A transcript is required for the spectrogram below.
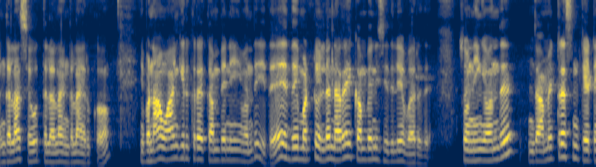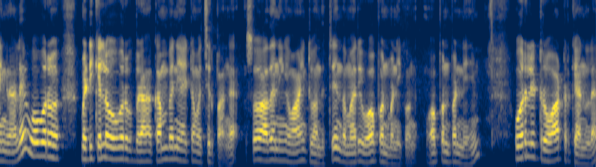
எங்கெல்லாம் செவுத்துலலாம் எங்கெல்லாம் இருக்கோ இப்போ நான் வாங்கியிருக்கிற கம்பெனி வந்து இது இது மட்டும் இல்லை நிறைய கம்பெனிஸ் இதுலேயே வருது. ஸோ நீங்கள் வந்து இந்த அமெட்ரஸ்ன்னு கேட்டிங்கனாலே ஒவ்வொரு மெடிக்கலில் ஒவ்வொரு கம்பெனி ஐட்டம் வச்சுருப்பாங்க. ஸோ அதை நீங்கள் வாங்கிட்டு வந்துட்டு இந்த மாதிரி ஓப்பன் பண்ணிக்கோங்க. ஓப்பன் பண்ணி ஒரு லிட்டர் வாட்டர் கேனில்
